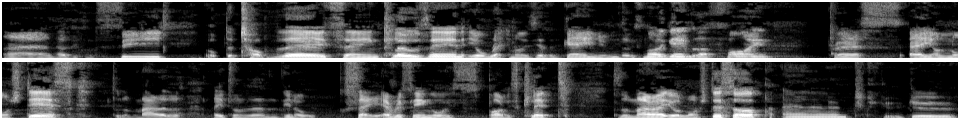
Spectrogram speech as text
And as you can see, up the top there, saying closing, it'll recognize you as a game, even though it's not a game, but that's fine. Press A on launch disk. Doesn't matter later than you know, say everything or it's part of it's clipped. Doesn't matter, you'll launch this up and do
